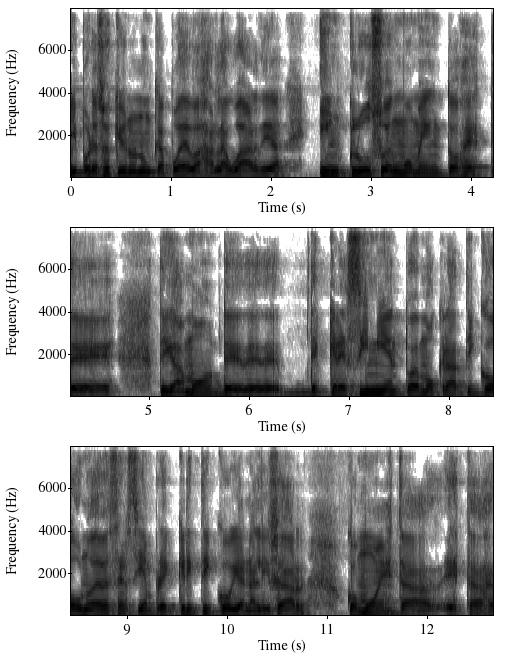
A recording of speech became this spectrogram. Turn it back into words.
Y por eso es que uno nunca puede bajar la guardia, incluso en momentos, este, digamos, de, de- de- de crecimiento democrático, uno debe ser siempre crítico y analizar cómo esta, esta-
